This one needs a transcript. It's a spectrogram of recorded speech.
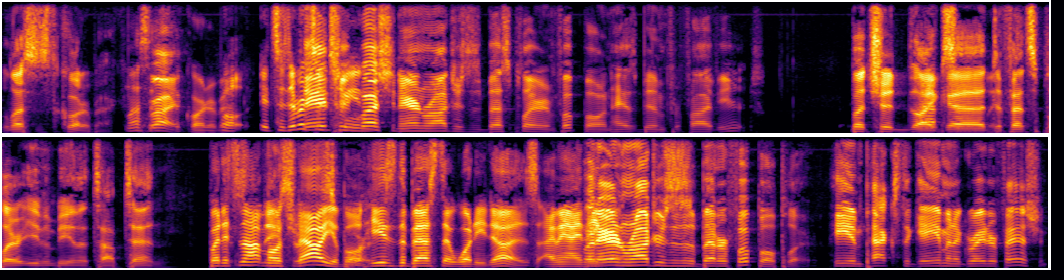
Unless it's the quarterback. unless it's Right. the quarterback. Well, it's a To difference answer your between question, Aaron Rodgers is the best player in football and has been for five years. But should like a Absolutely. defensive player even be in the top ten? but it's it's the not most nature of the valuable. sport. He's the best at what he does. I mean, I but think Aaron Rodgers is a better football player. He impacts the game in a greater fashion.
